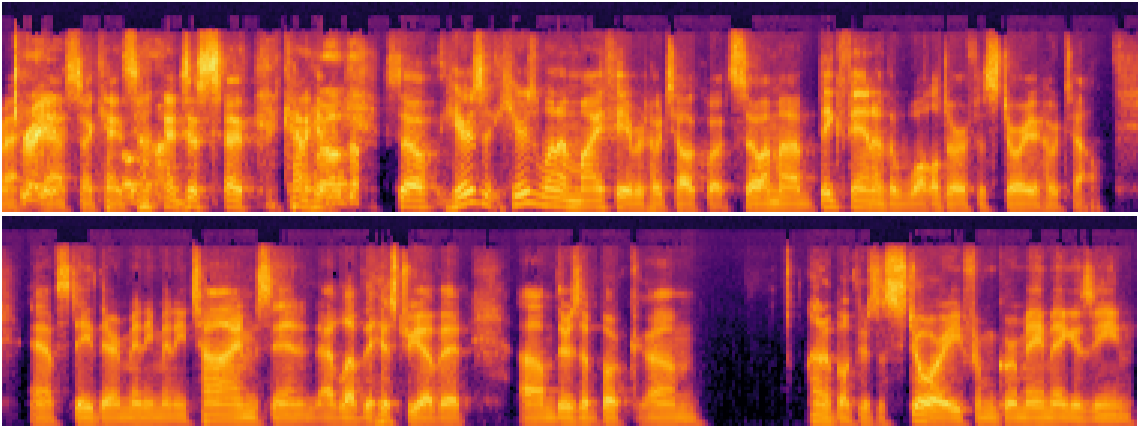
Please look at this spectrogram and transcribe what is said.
Right. Great. Yes. Okay. Well so done. I just uh, kind of well So here's here's one of my favorite hotel quotes. So I'm a big fan of the Waldorf Astoria Hotel, and I've stayed there many many times, and I love the history of it. Um, there's a book. Um, not a book. There's a story from Gourmet magazine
